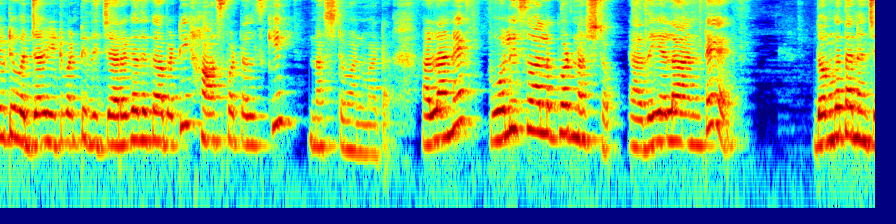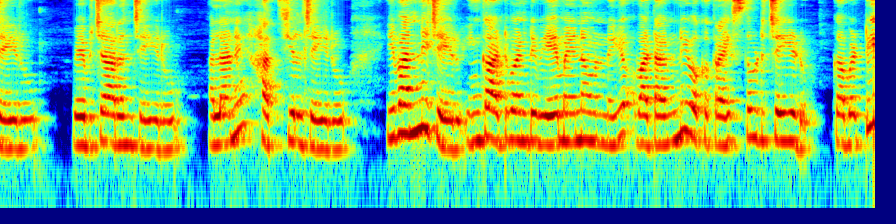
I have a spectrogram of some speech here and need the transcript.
ఇటు ఇటువంటిది జరగదు కాబట్టి హాస్పిటల్స్కి నష్టం అనమాట అలానే పోలీసు వాళ్ళకి కూడా నష్టం. అది ఎలా అంటే దొంగతనం చేయరు వ్యభిచారం చేయరు అలానే హత్యలు చేయరు. ఇవన్నీ చేయరు. ఇంకా అటువంటివి ఏమైనా ఉన్నాయో వాటన్నీ ఒక క్రైస్తవుడు చేయడు. కాబట్టి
